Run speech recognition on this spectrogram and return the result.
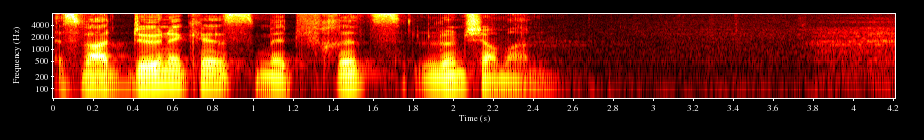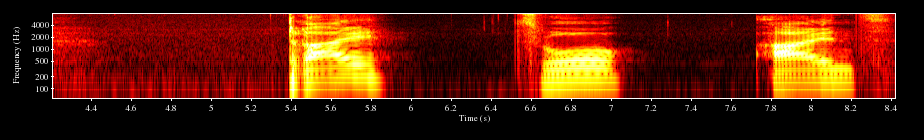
Es war Dönekes mit Fritz Lünschermann. 3, 2, 1.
